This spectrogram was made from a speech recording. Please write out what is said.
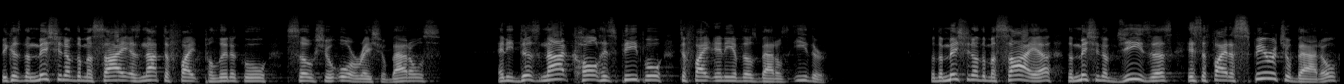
Because the mission of the Messiah is not to fight political, social, or racial battles. And he does not call his people to fight any of those battles either. But the mission of the Messiah, the mission of Jesus, is to fight a spiritual battle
